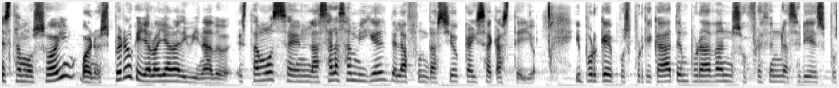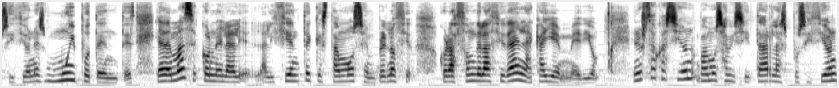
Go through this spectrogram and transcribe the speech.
estamos hoy? Bueno, espero que ya lo hayan adivinado. Estamos en la Sala San Miguel de la Fundación Caixa Castello. ¿Y por qué? Pues porque cada temporada nos ofrecen una serie de exposiciones muy potentes y además con el aliciente que estamos en pleno corazón de la ciudad, en la calle en medio. En esta ocasión vamos a visitar la exposición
